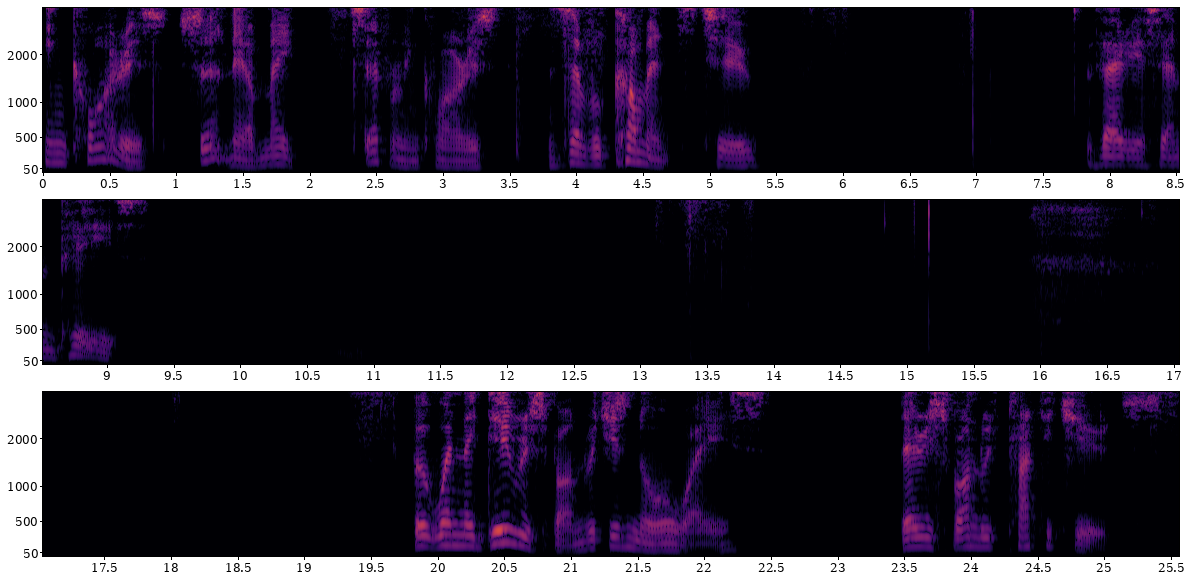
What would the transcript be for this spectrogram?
Inquiries. Certainly, I've made several inquiries and several comments to various MPs. But when they do respond, which isn't always, they respond with platitudes,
